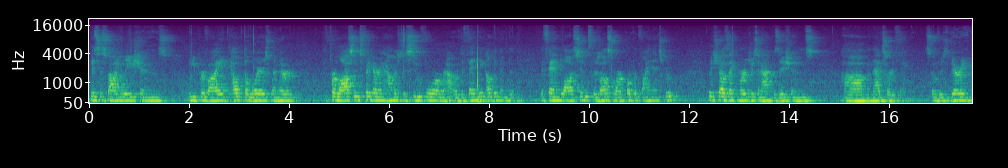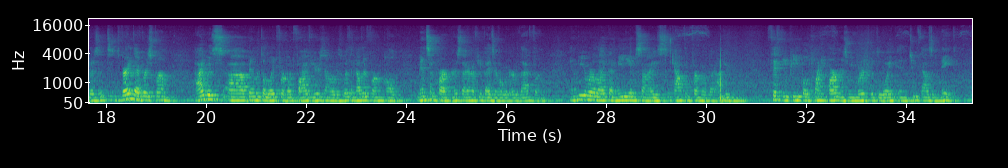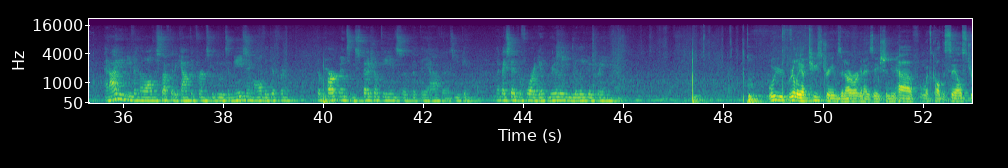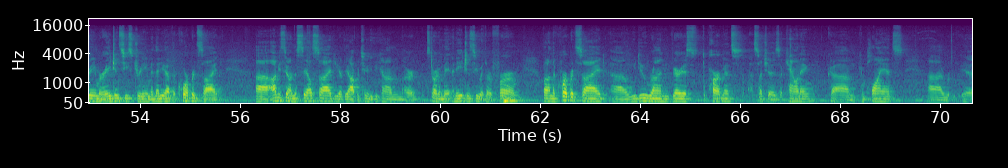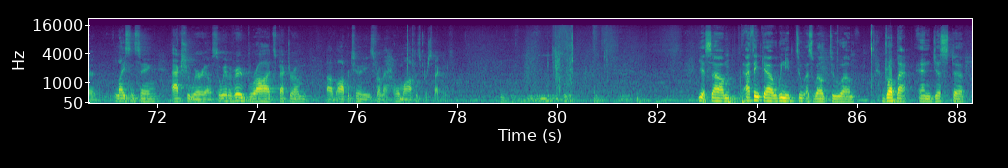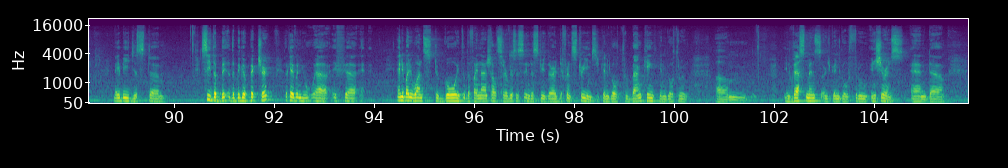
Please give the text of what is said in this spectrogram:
business valuations. We provide help to lawyers when they're, for lawsuits, figuring how much to sue for or how, or defending, helping them to defend lawsuits. There's also our corporate finance group, which does like mergers and acquisitions, um, and that sort of thing. So there's very, there's, it's a very diverse firm. I was, uh, been with Deloitte for about five years now. I was with another firm called Mintz and Partners. I don't know if you guys ever would have heard of that firm. And we were like a medium-sized accounting firm of about 150 people, 20 partners. We merged with Deloitte in 2008. And I didn't even know all the stuff that accounting firms could do. It's amazing all the different departments and specialties that that they have there. So you can, like I said before, get really, really good training there. We really have two streams in our organization. You have what's called the sales stream or agency stream, and then you have the corporate side. Uh, Obviously, on the sales side, you have the opportunity to become or start a an agency with our firm. But on the corporate side, uh, we do run various departments uh, such as accounting, um, compliance, uh, uh, licensing, actuarial. So we have a very broad spectrum of opportunities from a home office perspective. Yes, um, I think uh, we need to as well to um, draw back and just uh, maybe just um, see the the bigger picture. Okay, when you uh, if uh, anybody wants to go into the financial services industry, there are different streams. You can go through banking, you can go through um, investments, or you can go through insurance, and uh,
